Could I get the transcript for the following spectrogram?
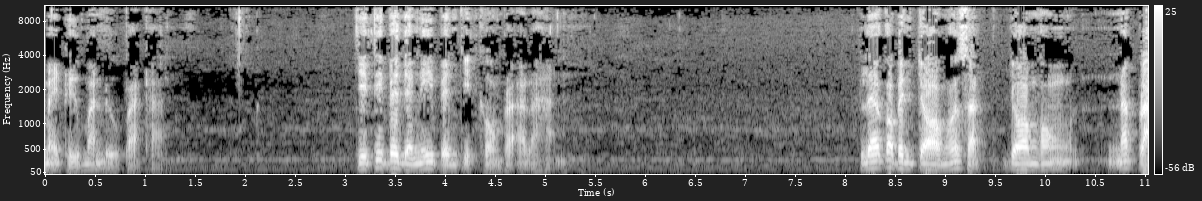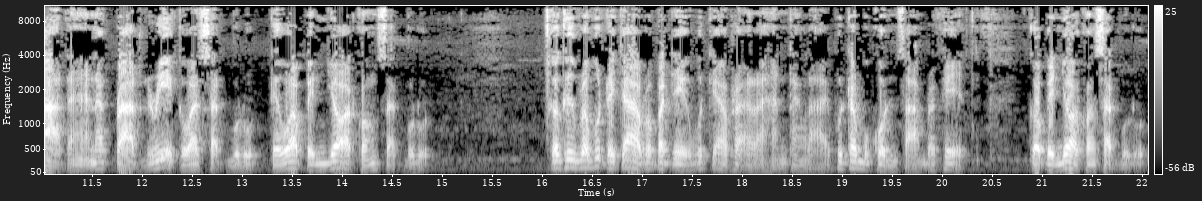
ไม่ถือมั่นดูปาทาน จิตที่เป็นอย่างนี้เป็นจิตของพระอรหันต์แล้วก็เป็นจอมของสัตว์จอมของ นักปราชญ์นะฮะนักปราชญ์เรียกว่าสัตบุรุษ แต่ว่าเป็นยอดของสัตบุรุษ ก็คือพระพุทธเจ้าพระปัจเจกพุทธเจ้าพระอรหันต์ทั้งหลาย พุทธบุคคลสามประเภท ก็เป็นยอดของสัตบุรุษ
